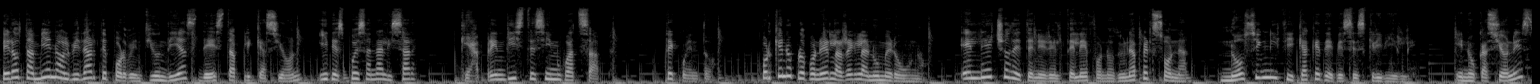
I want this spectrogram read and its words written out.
pero también a olvidarte por 21 días de esta aplicación y después analizar qué aprendiste sin WhatsApp. Te cuento. ¿Por qué no proponer la regla número uno? El hecho de tener el teléfono de una persona no significa que debes escribirle. En ocasiones,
